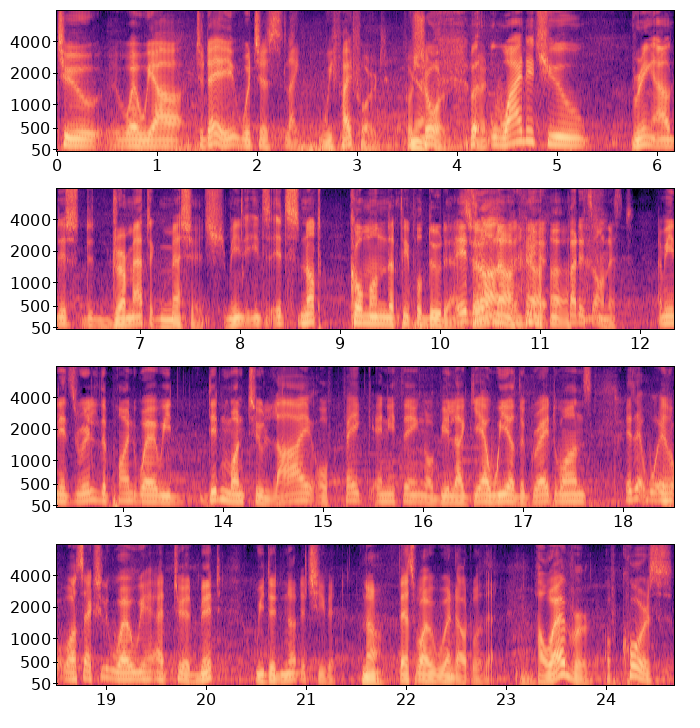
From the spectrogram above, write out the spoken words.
to where we are today, which is like we fight for it for Yeah. sure. But right? why did you bring out this d- dramatic message? I mean, it's it's not common that people do that. It's so, not, no. but it's honest. I mean, it's really the point where we didn't want to lie or fake anything or be like, yeah, we are the great ones. It, it was actually where we had to admit we did not achieve it. No. That's why we went out with that. However, of course,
